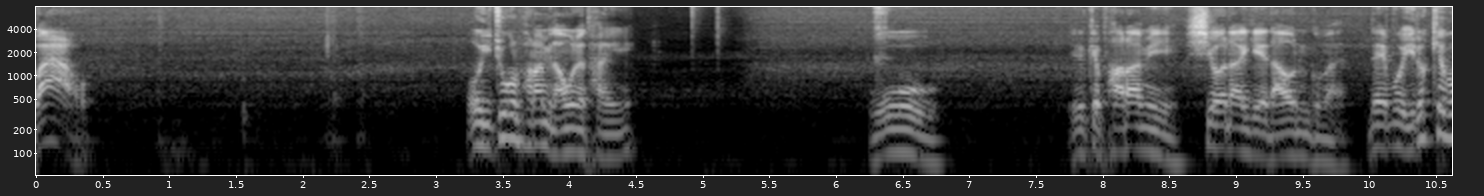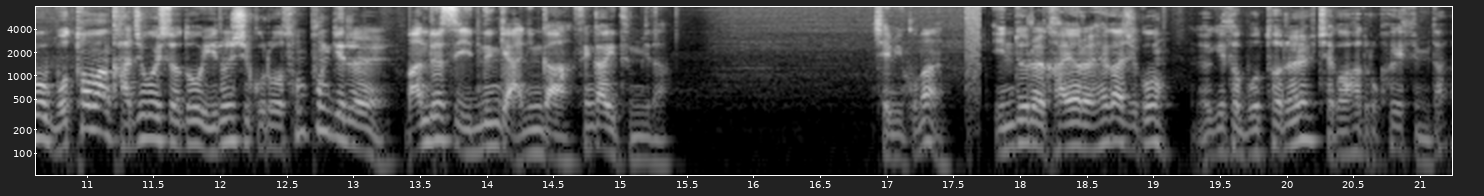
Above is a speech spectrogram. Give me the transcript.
wow. 어 이쪽으로 바람이 나오네 다행히. 오. 이렇게 바람이 시원하게 나오는구만. 네, 뭐 이렇게 뭐 모터만 가지고 있어도 이런 식으로 선풍기를 만들 수 있는 게 아닌가 생각이 듭니다. 재밌구만. 인두를 가열을 해가지고 여기서 모터를 제거하도록 하겠습니다.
